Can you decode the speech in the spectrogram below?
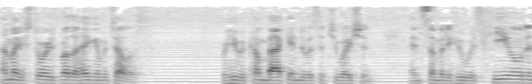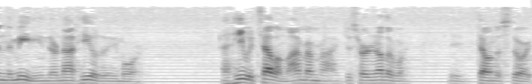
How many stories Brother Hagin would tell us? Where he would come back into a situation and somebody who was healed in the meeting, they're not healed anymore. And he would tell them, I remember I just heard another one telling the story.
